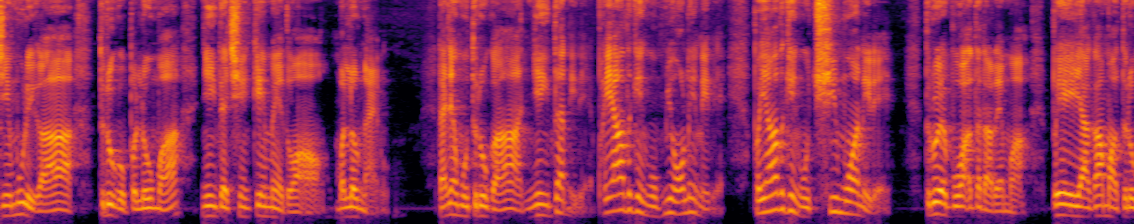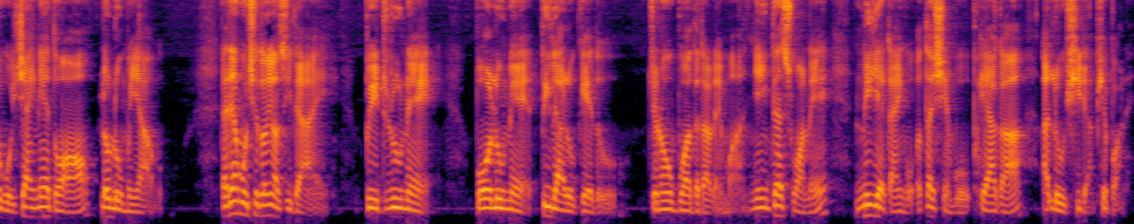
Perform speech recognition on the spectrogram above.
ကျင်မှုတွေကသူတို့ကိုဘလို့မှငြိမ်သက်ခြင်းကင်းမဲ့သွားအောင်မလုပ်နိုင်ဘူး။ဒါကြောင့်မို့သူတို့ကငြိမ်သက်နေတယ်။ဘုရားသခင်ကိုမျှော်လင့်နေတယ်။ဘုရားသခင်ကိုချီးမွမ်းနေတယ်။သူတို့ရဲ့ဘဝအတ္တတာထဲမှာဘယ်အရာကမှသူတို့ကိုရိုက်နှဲသွားအောင်လုပ်လို့မရဘူး။ဒါကြောင့်မို့ချစ်တော်ယောက်စီတိုင်းပေတရုနဲ့ပေါလုနဲ့သီလာတို့ကဲ့သို့ကျွန်တော်ဘဝတ္တတာထဲမှာငြိမ်သက်စွာနဲ့နေ့ရက်တိုင်းကိုအသက်ရှင်ဖို့ဘုရားကအလိုရှိတာဖြစ်ပါတယ်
